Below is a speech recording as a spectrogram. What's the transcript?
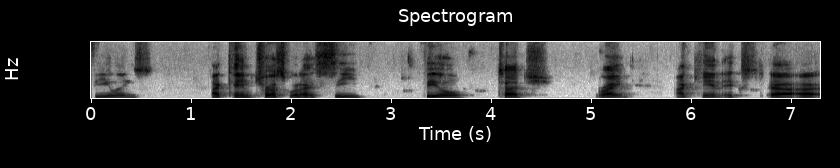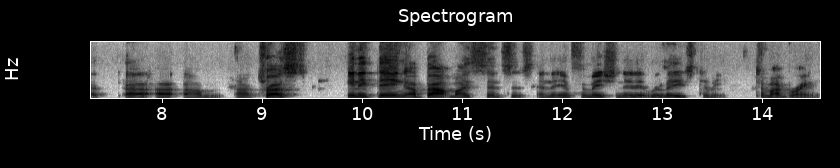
feelings. I can't trust what I see, feel, touch, right? I can't ex- uh, uh, uh, uh um, uh, trust anything about my senses and the information that it relays to me, to my brain.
